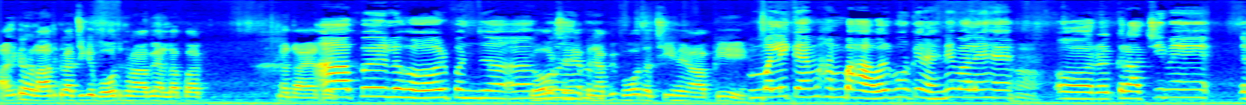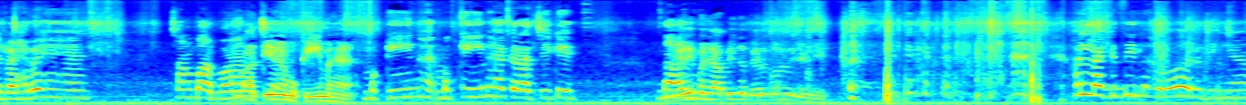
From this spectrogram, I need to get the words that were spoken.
आजकल हालात कराची के बहुत खराब है अल्लाह पाक आप लाहौर पंजाब लाहौर से है पंजाबी बहुत अच्छी है आपकी। मलिक एम हम बहावलपुर के रहने वाले हैं हाँ। और कराची में रह रहे हैं। सानू बार कराची में मुकीम है। मकीन है मकीन है कराची के। तो लाहौर दियाँ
